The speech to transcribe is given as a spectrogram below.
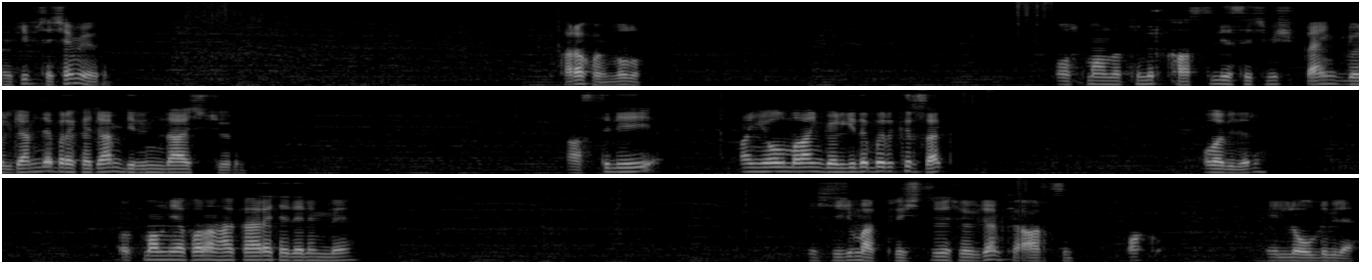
Rakip seçemiyorum. Para koyun oğlum. Osmanlı Timur Kastilya seçmiş. Ben bölgemde bırakacağım birini daha istiyorum. Kastilya'yı banyo olmadan gölgede bırakırsak olabilir. Osmanlı'ya falan hakaret edelim bir. Prestijim var. Prestiji de söyleyeceğim ki artsın. Bak 50 oldu bile.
